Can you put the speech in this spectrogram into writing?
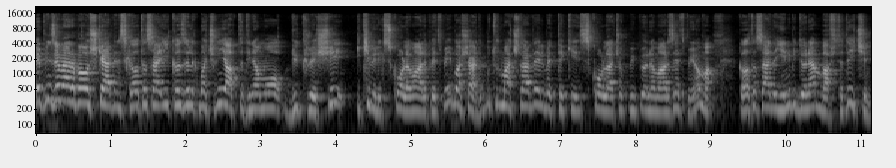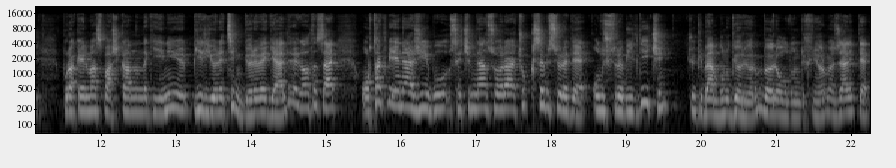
Hepinize merhaba, hoş geldiniz. Galatasaray ilk hazırlık maçını yaptı. Dinamo Bükreş'i 2-1'lik skorla mağlup etmeyi başardı. Bu tür maçlarda elbette ki skorlar çok büyük bir önem arz etmiyor ama Galatasaray'da yeni bir dönem başladığı için Burak Elmas başkanlığındaki yeni bir yönetim göreve geldi ve Galatasaray ortak bir enerjiyi bu seçimden sonra çok kısa bir sürede oluşturabildiği için çünkü ben bunu görüyorum, böyle olduğunu düşünüyorum. Özellikle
